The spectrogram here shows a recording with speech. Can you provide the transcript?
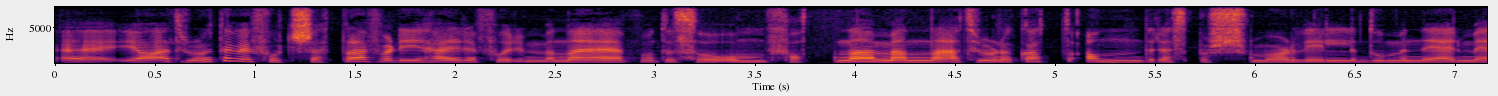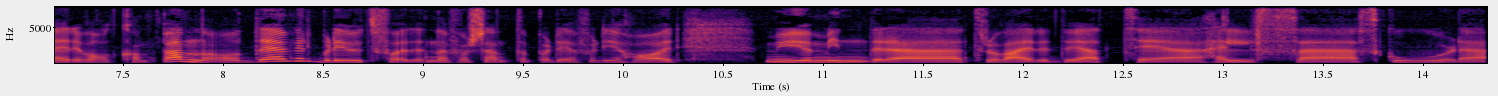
Eh, ja, jeg tror nok det vil fortsette, for de her reformene er på en måte så omfattende. Men jeg tror nok at andre spørsmål vil dominere mer i valgkampen. Og det vil bli utfordrende for Senterpartiet, for de har mye mindre troverdighet til helse, skole,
